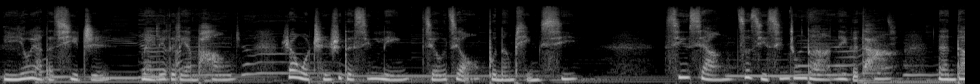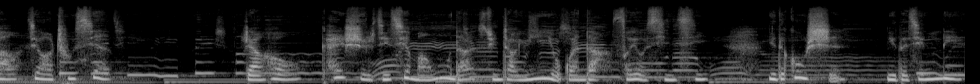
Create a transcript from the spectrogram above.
你优雅的气质、美丽的脸庞，让我沉睡的心灵久久不能平息。心想自己心中的那个他，难道就要出现？然后开始急切盲目的寻找与你有关的所有信息，你的故事，你的经历。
